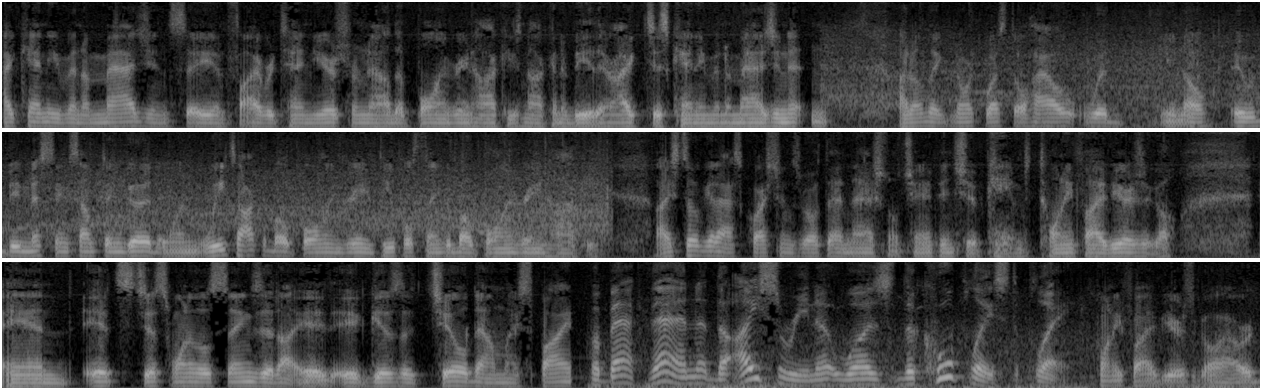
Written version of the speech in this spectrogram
I can't even imagine, say, in five or ten years from now, that Bowling Green hockey is not going to be there. I just can't even imagine it. And I don't think Northwest Ohio would, you know, it would be missing something good. When we talk about Bowling Green, people think about Bowling Green hockey. I still get asked questions about that national championship game 25 years ago, and it's just one of those things that I, it, it gives a chill down my spine. But back then, the ice arena was the cool place to play. 25 years ago, Howard,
